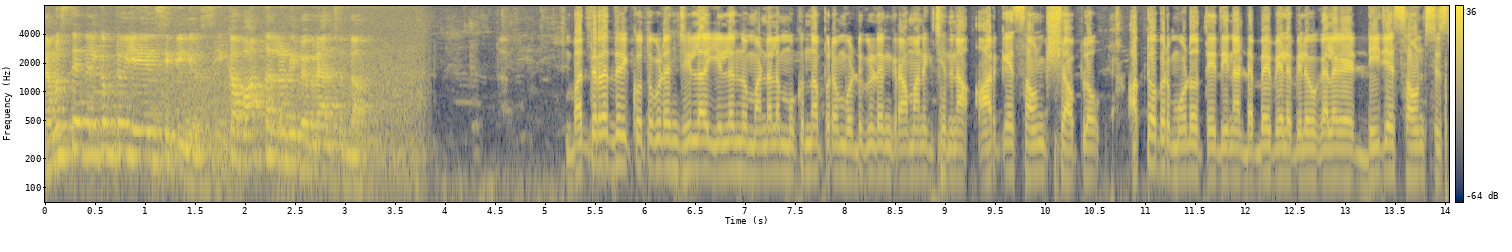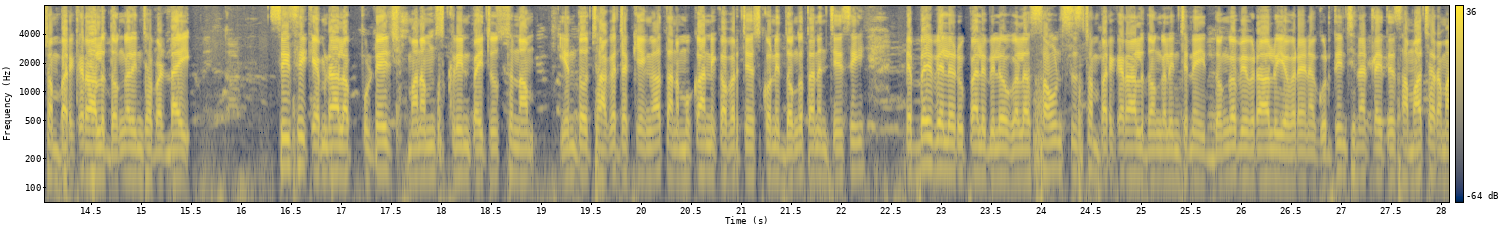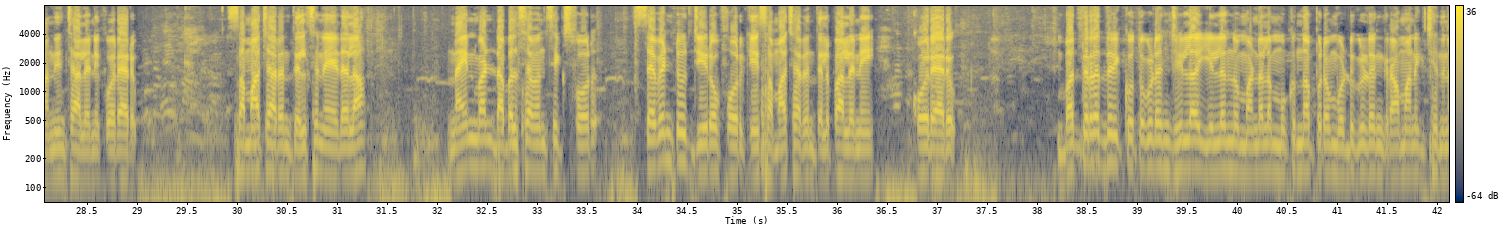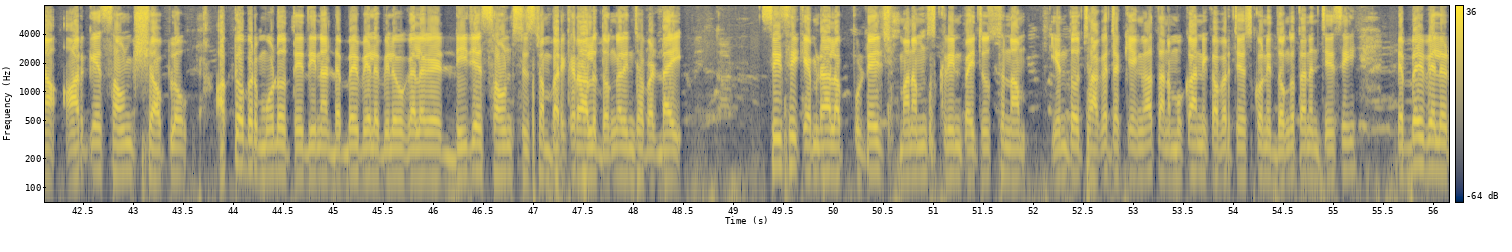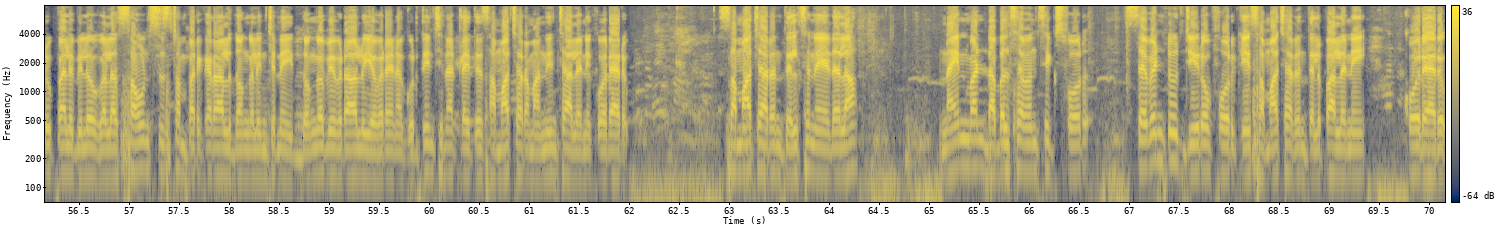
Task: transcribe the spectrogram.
నమస్తే welcome to ANCT news. వార్తల్లోని వివరాలు చూద్దాం. భద్రాద్రి కొత్తగూడెం జిల్లా ఇల్లందు మండలం ముకుందాపురం ఒడ్డుగూడెం గ్రామానికి చెందిన ఆర్కే సౌండ్ షాప్లో అక్టోబర్ మూడో తేదీన డెబ్బై వేల విలువ గల డీజే సౌండ్ సిస్టమ్ పరికరాలు దొంగలించబడ్డాయి. సీసీ కెమెరాల ఫుటేజ్ మనం స్క్రీన్పై చూస్తున్నాం. ఎంతో చాకచక్యంగా తన ముఖాన్ని కవర్ చేసుకొని దొంగతనం చేసి డెబ్బై వేల రూపాయల విలువ గల సౌండ్ సిస్టమ్ పరికరాలు దొంగలించిన ఈ దొంగ వివరాలు ఎవరైనా గుర్తించినట్లయితే సమాచారం అందించాలని కోరారు. సమాచారం తెలిసిన ఎడల nine one double seven six four seven two zero ఫోర్కి సమాచారం తెలపాలని కోరారు. భద్రాద్రి కొత్తగూడెం జిల్లా ఇల్లందు మండలం ముకుందాపురం ఒడ్డుగూడెం గ్రామానికి చెందిన ఆర్కే సౌండ్ షాప్లో అక్టోబర్ మూడో తేదీన డెబ్బై వేల విలువ గల డీజే సౌండ్ సిస్టమ్ పరికరాలు దొంగలించబడ్డాయి. సీసీ కెమెరాల ఫుటేజ్ మనం స్క్రీన్పై చూస్తున్నాం. ఎంతో చాకచక్యంగా తన ముఖాన్ని కవర్ చేసుకొని దొంగతనం చేసి డెబ్బై వేల రూపాయల విలువ గల సౌండ్ సిస్టమ్ పరికరాలు దొంగలించిన ఈ దొంగ వివరాలు ఎవరైనా గుర్తించినట్లయితే సమాచారం అందించాలని కోరారు. సమాచారం తెలిసిన ఎడల nine one double seven six four seven two zero ఫోర్కి సమాచారం తెలపాలని కోరారు.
